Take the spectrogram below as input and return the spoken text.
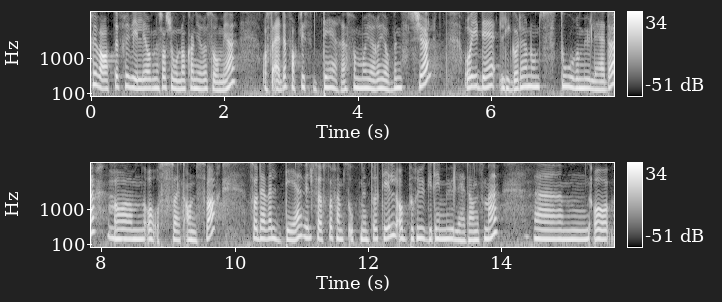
Private, frivillige organisasjoner kan gjøre så mye. Og så er det faktisk dere som må gjøre jobben sjøl. Og i det ligger det noen store muligheter, og, og også et ansvar. Så det er vel det jeg vil først og fremst oppmuntre til, å bruke de mulighetene som er, um, og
